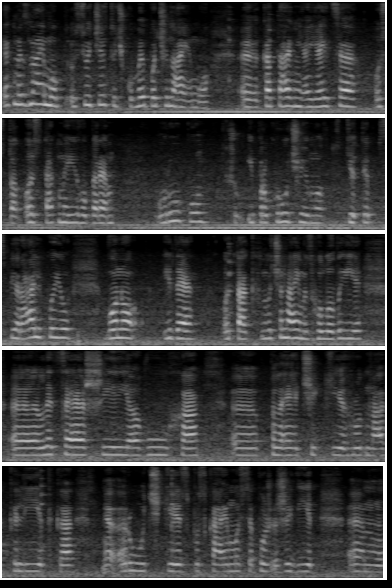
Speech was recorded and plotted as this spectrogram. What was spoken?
Як ми знаємо, всю чисточку ми починаємо е, катання яйця, ось так, ось так ми його беремо у руку і прокручуємо спіралькою. Воно іде отак. Починаємо з голови, е, лице, шия, вуха, е, плечики, грудна клітка, е, ручки, спускаємося по живіт, ем,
